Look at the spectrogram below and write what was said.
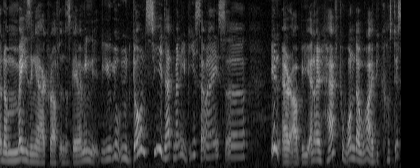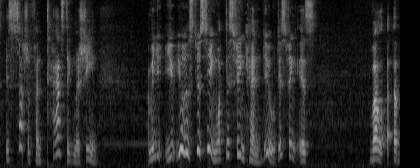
an amazing aircraft in this game. I mean, you, you, you don't see that many B-7As uh, in RB, and I have to wonder why, because this is such a fantastic machine. I mean, you, you, you're still seeing what this thing can do. This thing is, well, a,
